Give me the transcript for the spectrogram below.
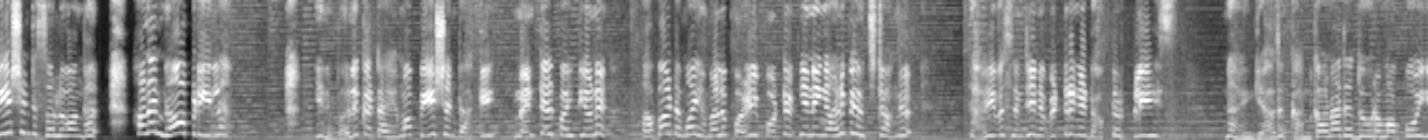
பேஷண்ட் சொல்லுவாங்க. ஆனா நான் அப்படி இல்ல. என்ன வலுக்கட்டாயமா பேஷண்ட் ஆக்கி மென்டல் பைத்தியம்னு அபாண்டமா என் மேல பழி போட்டு என்னை இங்க அனுப்பி வச்சுட்டாங்க. தயவு செஞ்சு என்ன விட்டுருங்க டாக்டர் ப்ளீஸ் நான் எங்கேயாவது கண்காணாத தூரமா போய்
